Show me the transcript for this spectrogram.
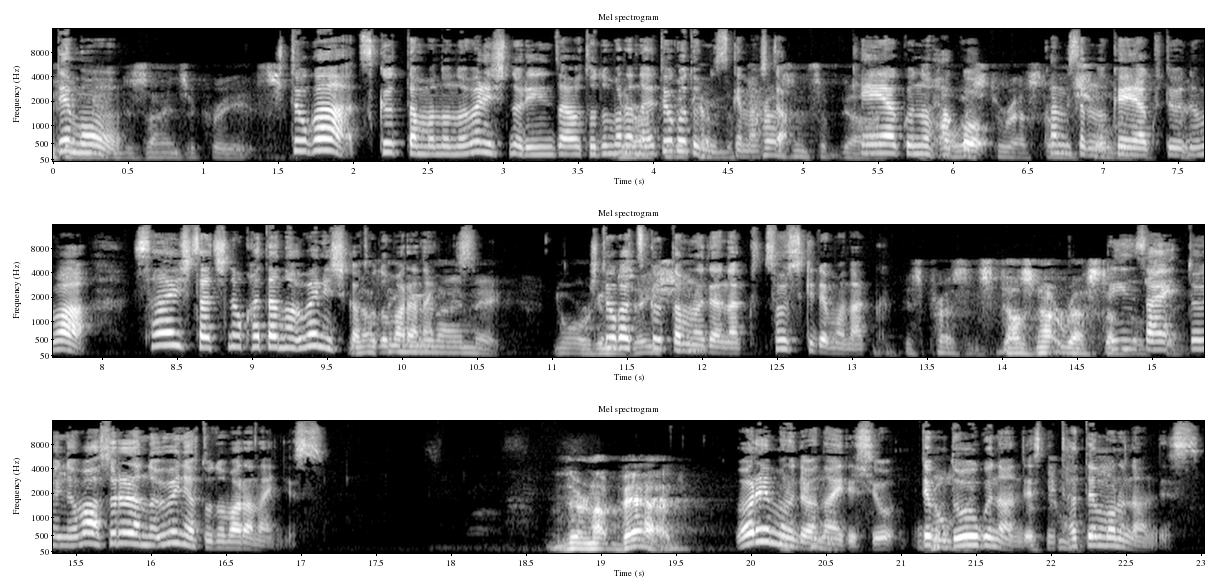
でも、人が作ったものの上に主の臨在はとどまらないということを見つけました。契約の箱、神様の契約というのは、祭司たちの方の上にしかとどまらないんです。人が作ったものではなく、組織でもなく、臨在というのはそれらの上にはとどまらないんです。悪いものではないですよ。でも道具なんですね。建物なんです。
